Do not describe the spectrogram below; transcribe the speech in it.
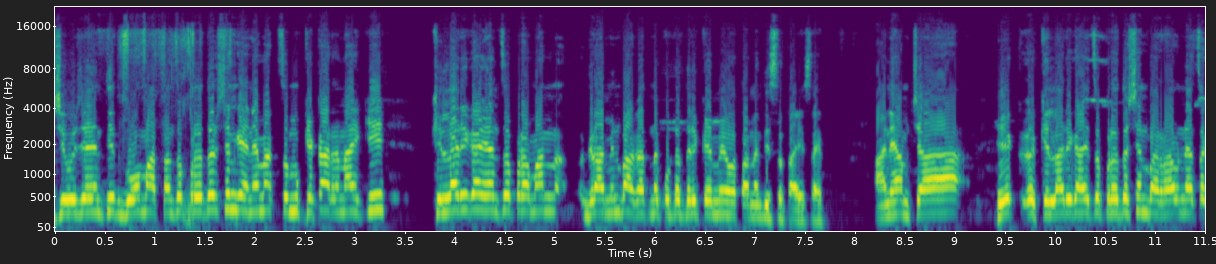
शिवजयंतीत गोमातांचं प्रदर्शन घेण्यामागचं मुख्य कारण आहे की खिल्लारी गायांचं प्रमाण ग्रामीण भागातनं कुठंतरी कमी होताना दिसत आहे साहेब. आणि आमच्या हे किल्लारी खिल्लारी गायचं प्रदर्शन भरवण्याचं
